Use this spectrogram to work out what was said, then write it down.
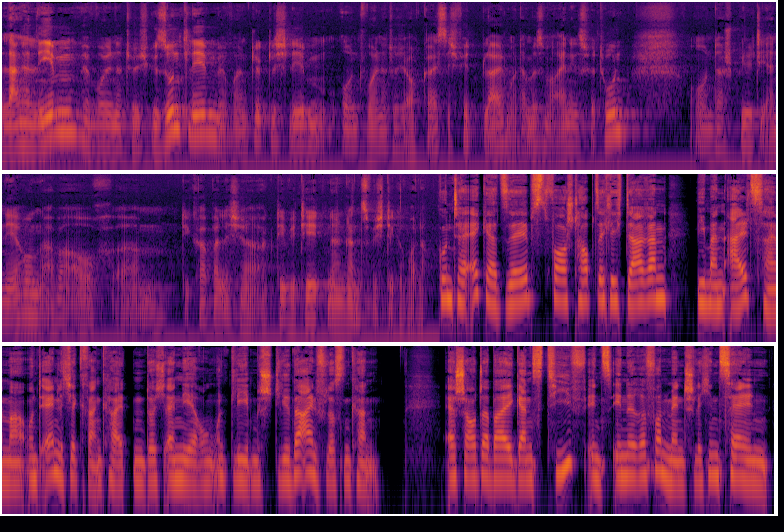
lange leben. Wir wollen natürlich gesund leben, wir wollen glücklich leben und wollen natürlich auch geistig fit bleiben. Und da müssen wir einiges für tun. Und da spielt die Ernährung, aber auch ähm, die körperliche Aktivität eine ganz wichtige Rolle. Gunther Eckert selbst forscht hauptsächlich daran, wie man Alzheimer und ähnliche Krankheiten durch Ernährung und Lebensstil beeinflussen kann. Er schaut dabei ganz tief ins Innere von menschlichen Zellen.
